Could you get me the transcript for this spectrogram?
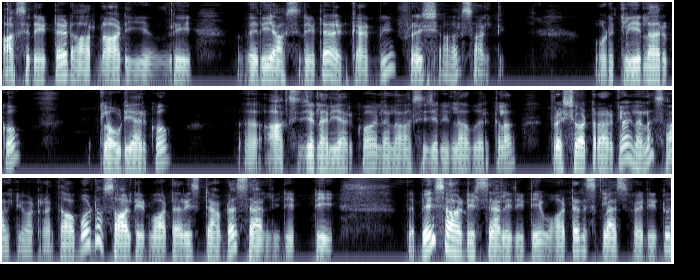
oxygenated or not every very oxygenated. It can be fresh or salty. ஒன்று கிளியராக இருக்கும் க்ளவுடியாக இருக்கும் ஆக்சிஜன் நிறையா இருக்கும் இல்லைனா ஆக்சிஜன் இல்லாமல் இருக்கலாம் ஃப்ரெஷ் வாட்டராக இருக்கலாம் இல்லைனா salty water the amount of salt in water is termed as salinity. The based on its salinity, water is classified into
